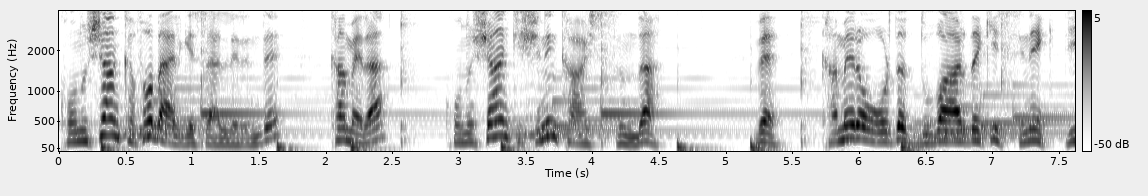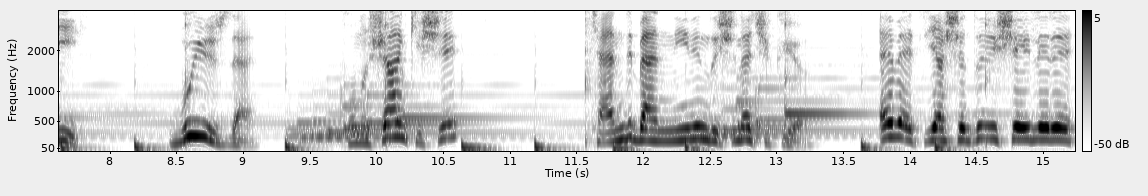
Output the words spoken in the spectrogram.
Konuşan kafa belgesellerinde kamera konuşan kişinin karşısında ve kamera orada duvardaki sinek değil. Bu yüzden konuşan kişi kendi benliğinin dışına çıkıyor. Evet yaşadığı şeyleri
